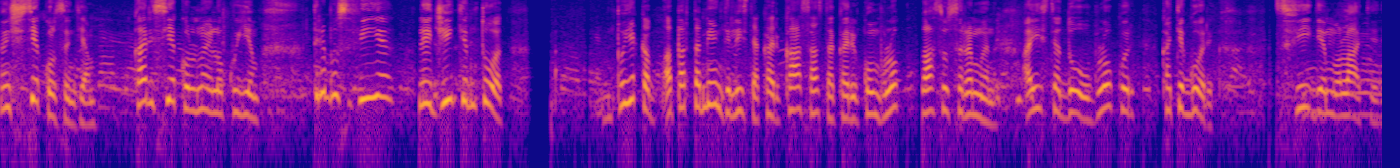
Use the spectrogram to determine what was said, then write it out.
în ce secol suntem. Care secol noi locuim? Trebuie să fie legitim tot. Păi că apartamentele astea, care, casa asta, care cu un bloc, lasă-o să rămână. Aici două blocuri, categoric să fie demolate.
